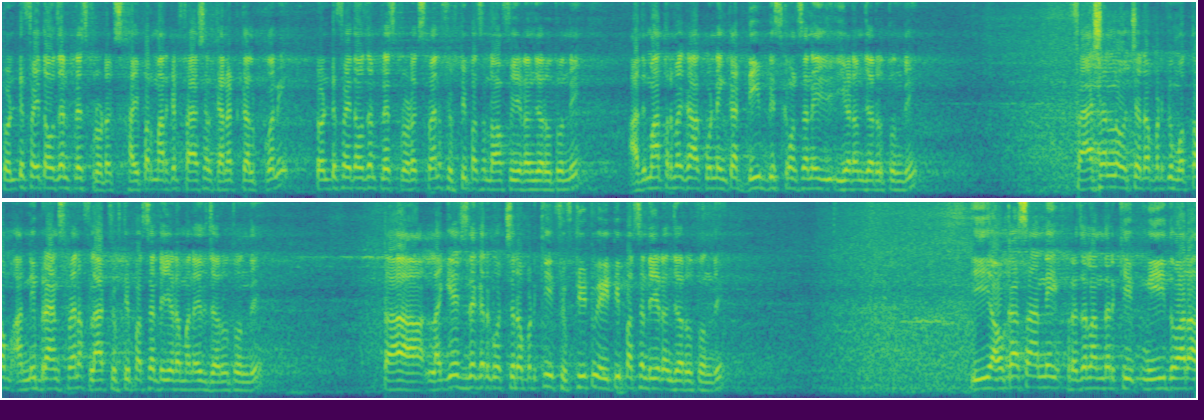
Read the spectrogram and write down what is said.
twenty five thousand plus products hyper market fashion connect కలుపుకొని twenty five thousand plus products పైన ఫిఫ్టీ పర్సెంట్ ఆఫ్ ఇవ్వడం జరుగుతుంది అది మాత్రమే కాకుండా ఇంకా డీప్ డిస్కౌంట్స్ అనేవి ఇవ్వడం జరుగుతుంది ఫ్యాషన్లో వచ్చేటప్పటికి మొత్తం అన్ని బ్రాండ్స్ పైన ఫ్లాట్ ఫిఫ్టీ పర్సెంట్ ఇవ్వడం అనేది జరుగుతుంది. లగేజ్ దగ్గరకు వచ్చేటప్పటికి ఫిఫ్టీ టు ఎయిటీ పర్సెంట్ ఇవ్వడం జరుగుతుంది. ఈ అవకాశాన్ని ప్రజలందరికీ మీ ద్వారా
